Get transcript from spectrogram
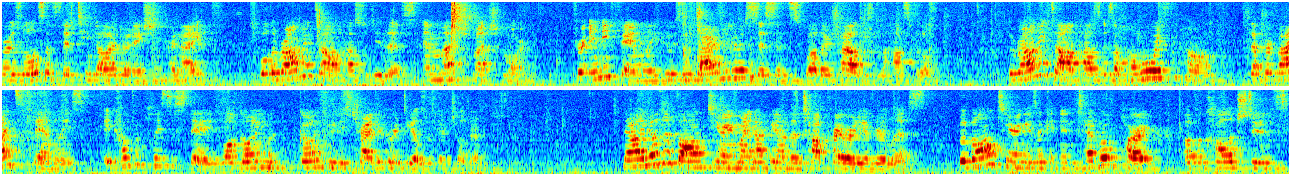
for as little as a $15 donation per night? Well, the Ronald McDonald House will do this, and much, much more, for any family who is in dire need of assistance while their child is in the hospital. The Ronald McDonald House is a home away from home that provides families a comfortable place to stay while going, with, going through these tragic ordeals with their children. Now, I know that volunteering might not be on the top priority of your list, but volunteering is an integral part of a college student's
